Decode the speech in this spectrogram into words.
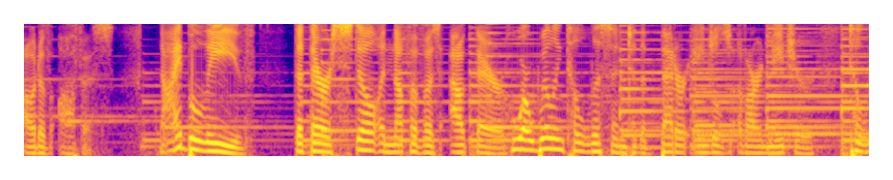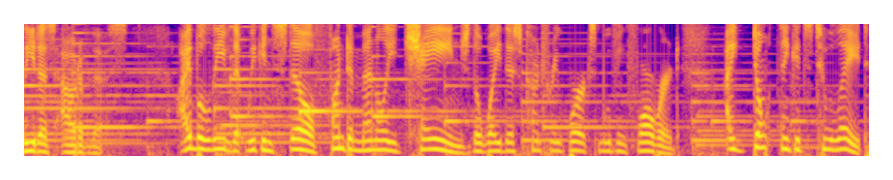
out of office. Now, I believe that there are still enough of us out there who are willing to listen to the better angels of our nature to lead us out of this. I believe that we can still fundamentally change the way this country works moving forward. I don't think it's too late,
